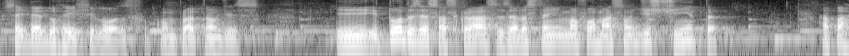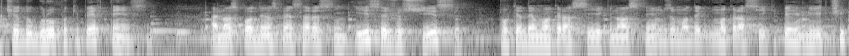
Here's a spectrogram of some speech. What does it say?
Essa é a ideia do rei filósofo, como Platão disse. E, e todas essas classes elas têm uma formação distinta a partir do grupo a que pertencem. Aí nós podemos pensar assim: isso é justiça? Porque a democracia que nós temos é uma democracia que permite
